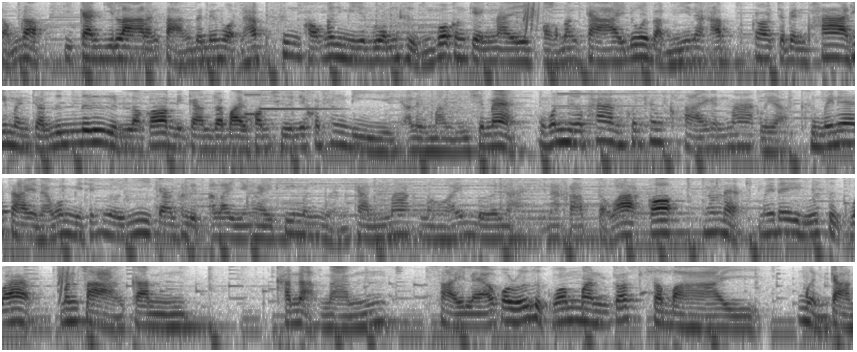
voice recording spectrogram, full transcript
สำหรับการกีฬาต่างๆเต็มไปหมดนะครับซึ่งเขาก็จะมีรวมถึงพวกกางเกงในออกกำลังกายด้วยแบบนี้นะครับก็จะเป็นผ้าที่มันจะลื่นๆ แล้วก็มีการระบายความชื้นได้ค่อนข้างดีอะไรประมาณนี้ใช่ไหมผมว่าเนื้อผ้ามันค่อนข้างคล้ายกันมากเลยอะคือไม่แน่ใจนะว่ามีเทคโนโลยีการผลิตอะไรยังไงที่มันเหมือนกันมากน้อยเบอร์ไหนนะครับแต่ว่าก็นั่นแหละไม่ได้รู้สึกว่ามันต่างกันขนาดนั้นใส่แล้วก็รู้สึกว่ามันก็สบายเหมือนกัน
